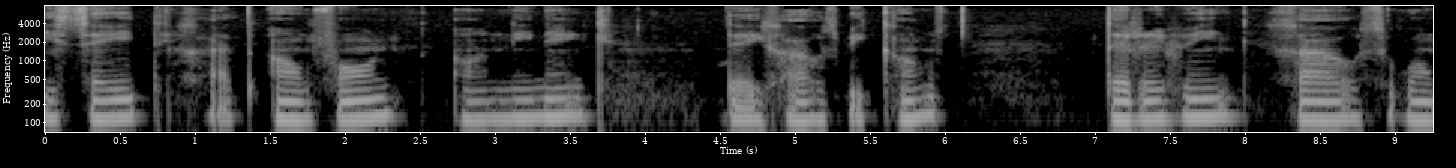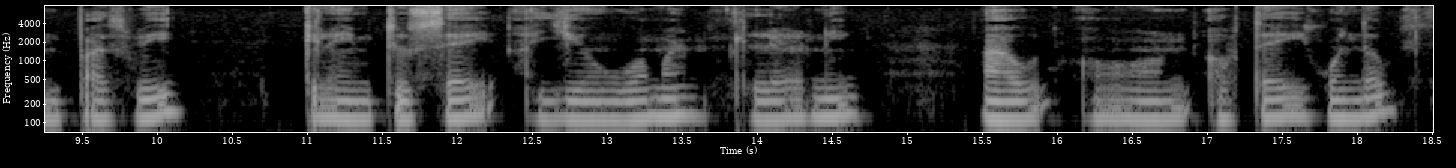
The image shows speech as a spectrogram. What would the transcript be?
is said had unfound unnamed the house becomes terrifying how one passby claimed to see a young woman leaning out on of the windows.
